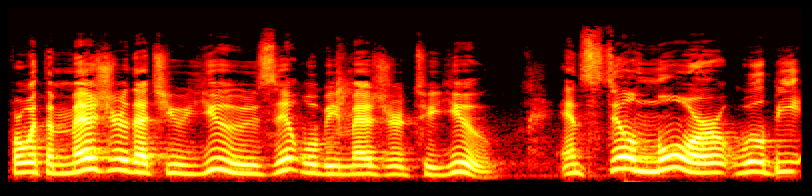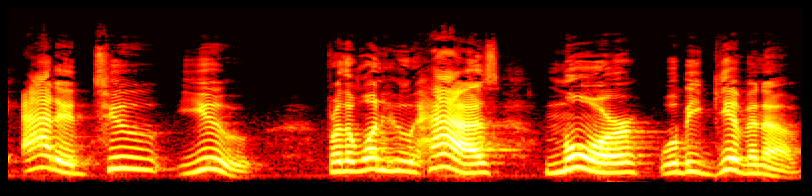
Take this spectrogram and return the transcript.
for with the measure that you use, it will be measured to you, and still more will be added to you. For the one who has, more will be given of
